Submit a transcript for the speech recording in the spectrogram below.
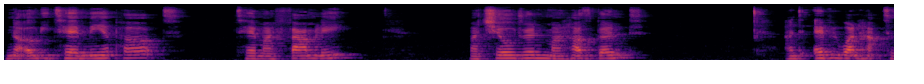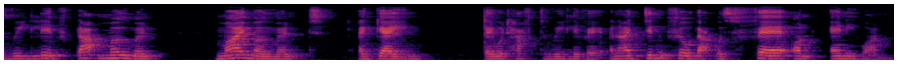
not only tear me apart, tear my family, my children, my husband, and everyone had to relive that moment, my moment, again. They would have to relive it. And I didn't feel that was fair on anyone.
